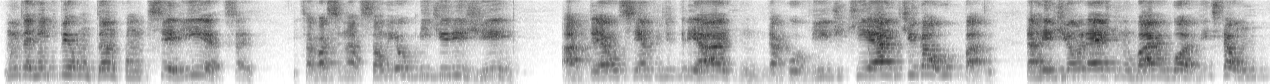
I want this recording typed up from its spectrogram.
Muita gente perguntando como que seria essa, essa vacinação e eu me dirigi até o centro de triagem da Covid, que é a antiga UPA, da região leste, no bairro Boa Vista 1,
